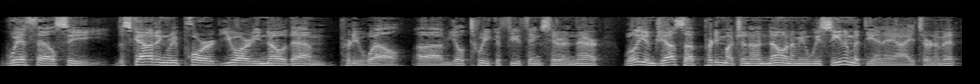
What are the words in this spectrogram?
with LC, the scouting report, you already know them pretty well. Um, you'll tweak a few things here and there. William Jessup, pretty much an unknown. I mean, we've seen him at the NAIA tournament.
